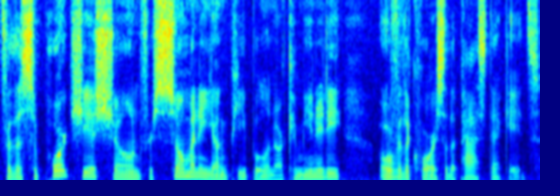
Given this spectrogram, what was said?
for the support she has shown for so many young people in our community over the course of the past decades.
